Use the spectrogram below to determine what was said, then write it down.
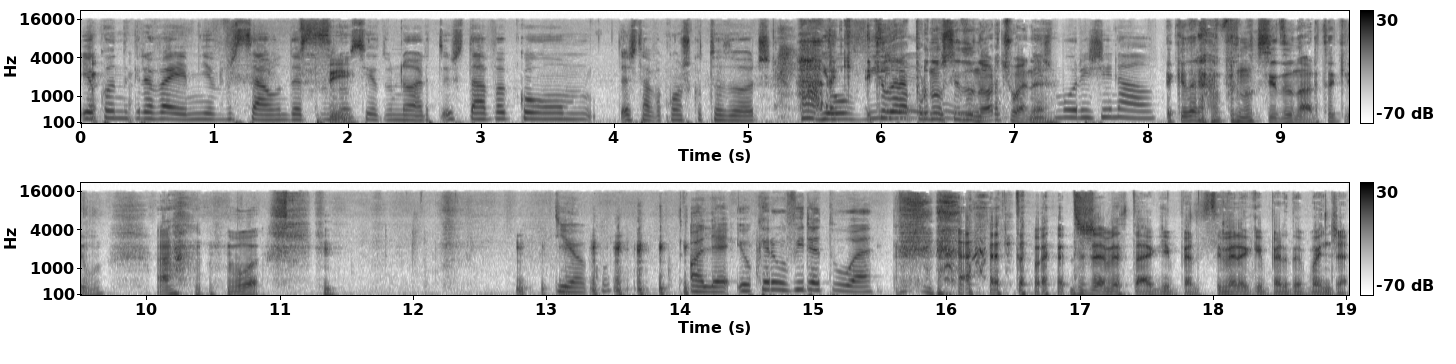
eu quando gravei a minha versão da Sim. pronúncia do norte, eu estava com eu estava com escutadores Ah, e eu ouvi aquilo era a pronúncia do norte, Joana? Mesmo o original. Aquilo era a pronúncia do norte, aquilo. Ah, boa. Diogo. Olha, eu quero ouvir a tua. Tá bem, Deixa eu ver se está aqui perto. Se estiver aqui perto, eu ponho já.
